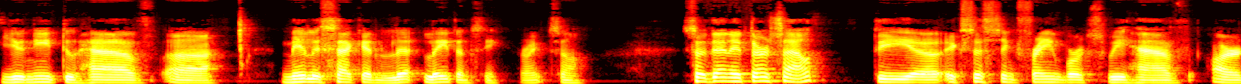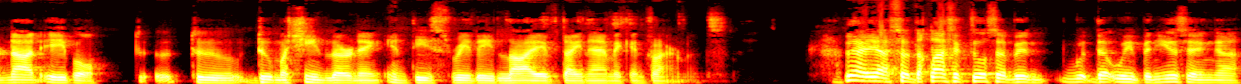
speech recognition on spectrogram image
you need to have uh, millisecond la- latency, right? So, so then it turns out the uh, existing frameworks we have are not able to, to do machine learning in these really live dynamic environments. Yeah, yeah. So the classic tools that, been, that we've been using uh,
